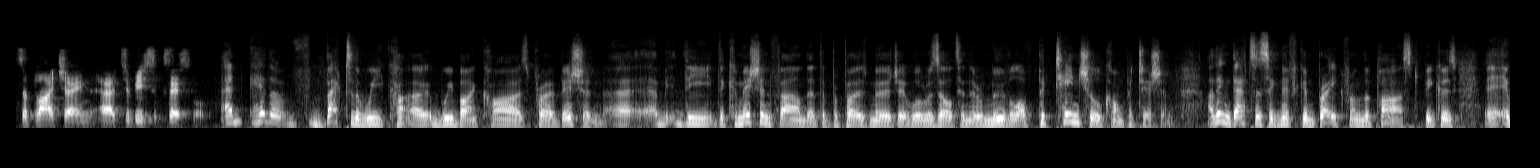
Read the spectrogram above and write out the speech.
supply chain uh, to be successful. And Heather, back to the We, uh, we Buy Cars prohibition, uh, the, the Commission found that the proposed merger will result in the removal of potential competition. I think that's a significant break from the past because it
